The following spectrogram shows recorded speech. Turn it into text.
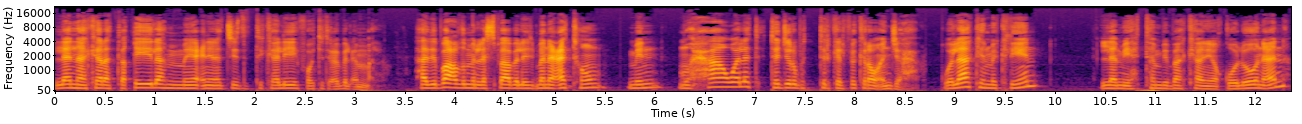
لأنها كانت ثقيلة مما يعني تزيد التكاليف وتتعب العمال. هذه بعض من الأسباب اللي منعتهم من محاولة تجربة تلك الفكرة وإنجاحها. ولكن مكلين لم يهتم بما كانوا يقولون عنه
